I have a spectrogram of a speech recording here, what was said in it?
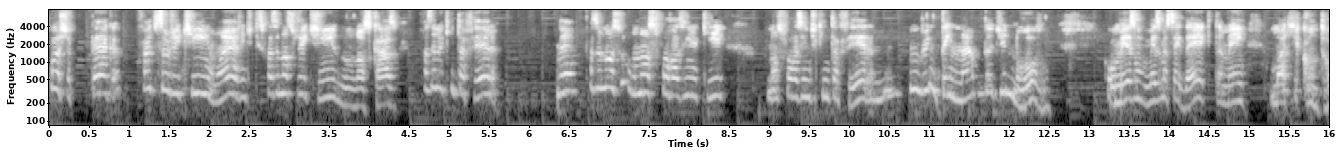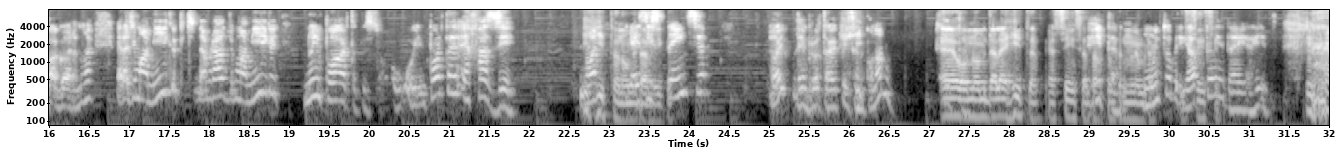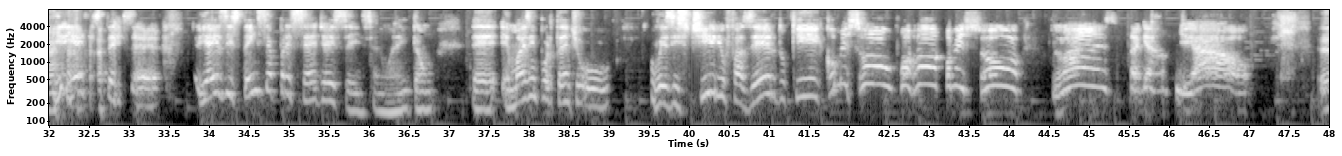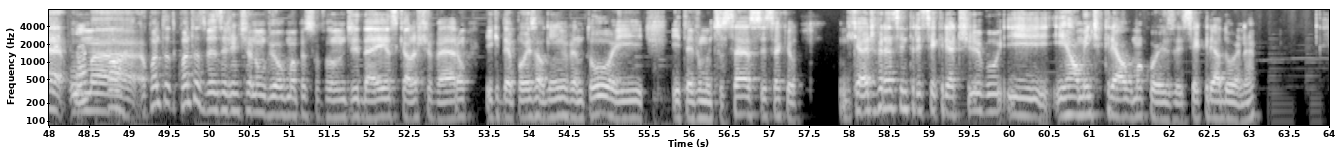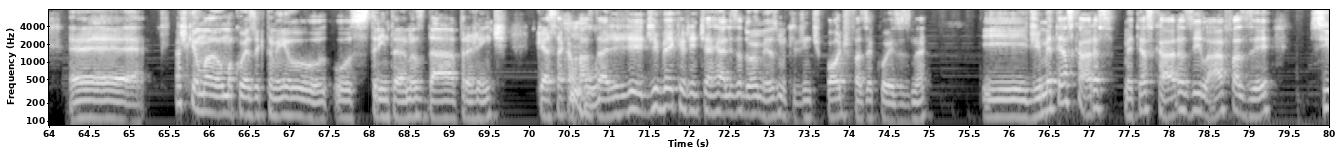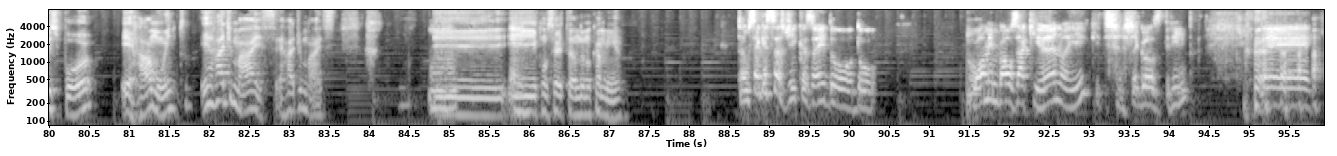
Poxa, pega, faz do seu jeitinho, não é? A gente quis fazer o nosso jeitinho, no nosso caso, fazer na quinta-feira, né? Fazer o nosso, o nosso forrozinho aqui, nosso forrozinho de quinta-feira, não, não tem nada de novo. Ou mesmo, mesmo essa ideia que também o Mati contou agora, não é? Era de uma amiga, que na verdade de uma amiga, não importa, pessoal. O, o importa é fazer. Não Rita, é? o nome e a existência. Oi? Lembrou? Estava pensando qual o nome? Rita. É, o nome dela é Rita, é assim, você Rita, muito obrigado sim, pela sim. ideia, Rita. e, e, a é, e a existência precede a essência, não é? Então, é, é mais importante o, o existir e o fazer do que começou, o forró começou, Mas da Guerra Mundial. É, uma. Quantas, quantas vezes a gente já não viu alguma pessoa falando de ideias que elas tiveram e que depois alguém inventou e, e teve muito sucesso, isso e aquilo. Que é a diferença entre ser criativo e, e realmente criar alguma coisa, e ser criador, né? É, acho que é uma, uma coisa que também o, os 30 anos dá pra gente, que é essa capacidade uhum. de, de ver que a gente é realizador mesmo, que a gente pode fazer coisas, né? E de meter as caras, meter as caras e ir lá fazer, se expor, errar muito, errar demais, errar demais. Uhum. E, é. e ir consertando no caminho. Então segue essas dicas aí do, do, do homem balzaquiano aí, que chegou aos 30. É,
